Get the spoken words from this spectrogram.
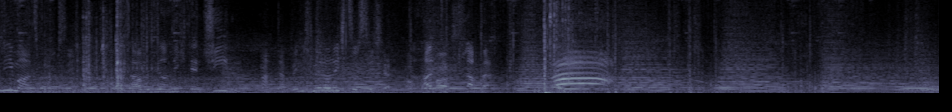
niemals berücksichtigt. Das haben Sie noch nicht entschieden. Ach, da bin ich mir noch nicht so sicher. Halt die Klappe. Wie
